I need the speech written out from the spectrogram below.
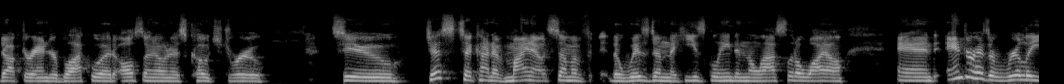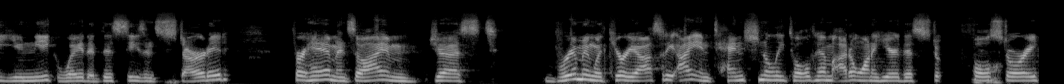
Dr. Andrew Blackwood, also known as Coach Drew, to just to kind of mine out some of the wisdom that he's gleaned in the last little while. And Andrew has a really unique way that this season started for him. And so I am just brimming with curiosity. I intentionally told him I don't want to hear this st- full uh-huh. story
